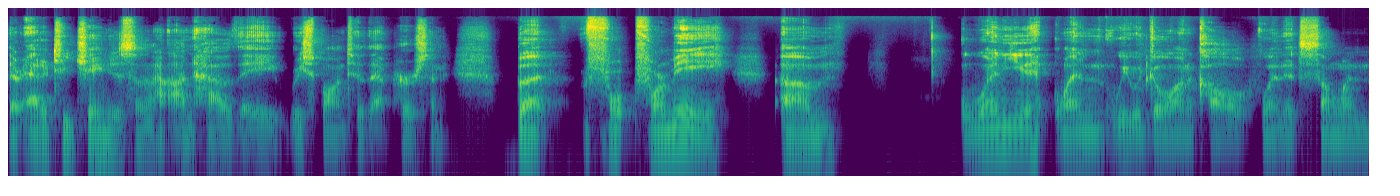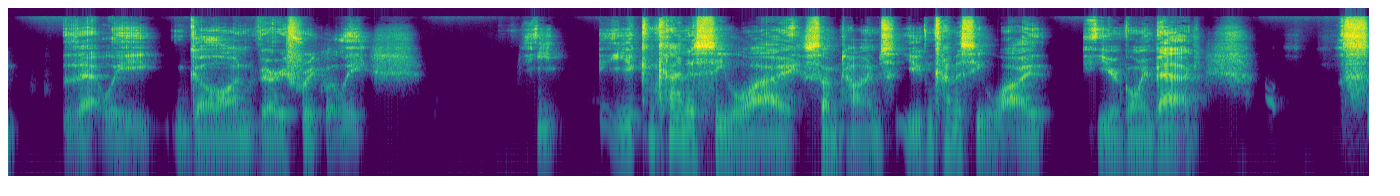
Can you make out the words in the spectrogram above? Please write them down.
their attitude changes on, on how they respond to that person. But for for me, um, when you when we would go on a call when it's someone that we go on very frequently, you, you can kind of see why sometimes you can kind of see why you're going back. S-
